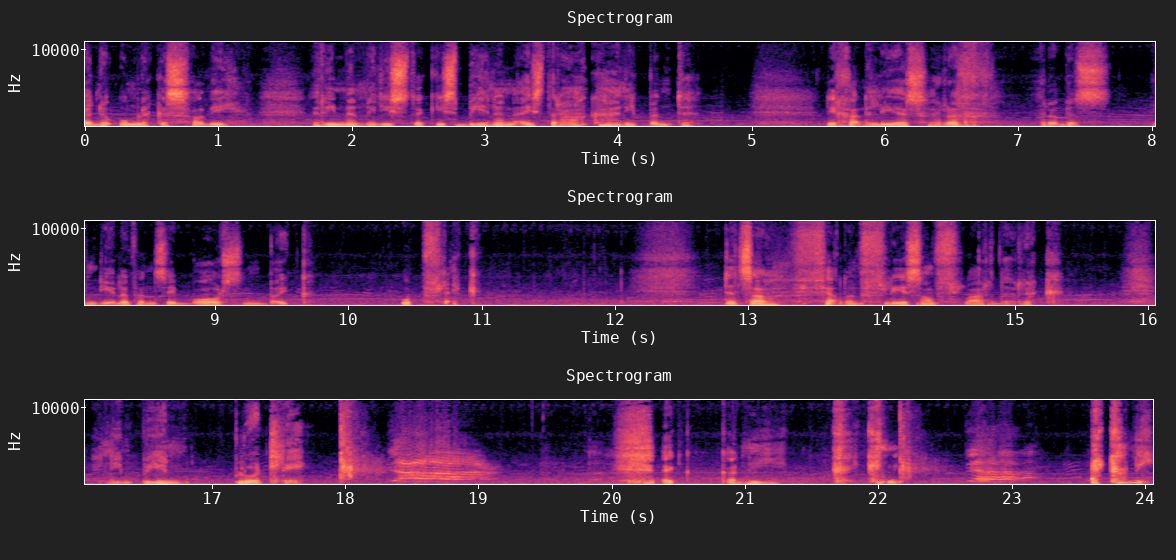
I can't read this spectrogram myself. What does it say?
Binne oomblikke sal die rieme met die stukkies been en ysterhake aan die punte die Galileer se rug, ribbes en dele van sy bors en buik oopvlek. Dit sal vel en vlees aan flarde ruk en die been bloot lê. Ek kan nie kyk nie. Ek kan nie.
